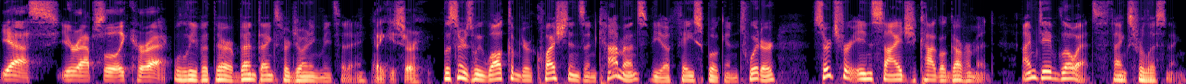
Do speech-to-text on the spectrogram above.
Yes, you're absolutely correct. We'll leave it there. Ben, thanks for joining me today. Thank you, sir. Listeners, we welcome your questions and comments via Facebook and Twitter. Search for Inside Chicago Government. I'm Dave Glowacz. Thanks for listening.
